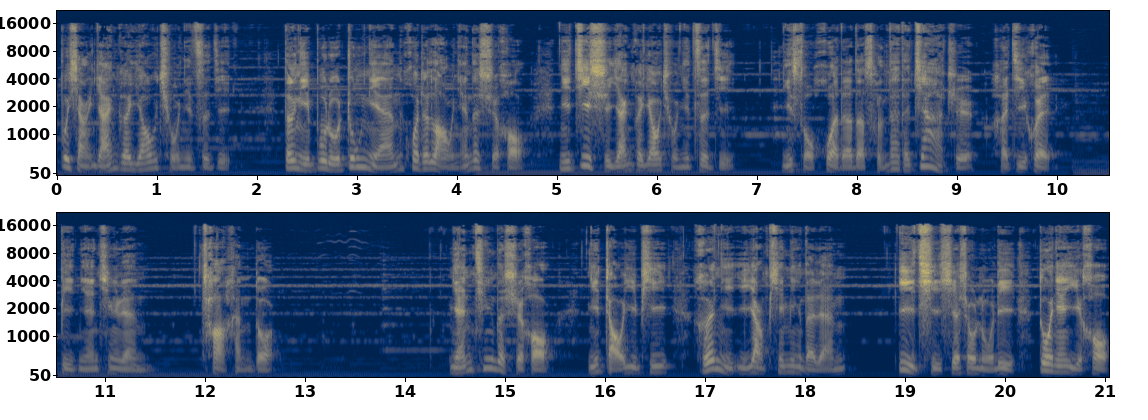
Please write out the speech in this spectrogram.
不想严格要求你自己；等你步入中年或者老年的时候，你即使严格要求你自己，你所获得的存在的价值和机会。比年轻人差很多。年轻的时候，你找一批和你一样拼命的人，一起携手努力。多年以后，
